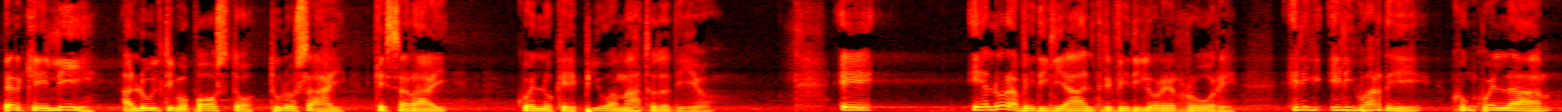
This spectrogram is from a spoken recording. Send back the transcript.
perché lì, all'ultimo posto, tu lo sai che sarai quello che è più amato da Dio. E, e allora vedi gli altri, vedi i loro errori e li, e li guardi con quella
